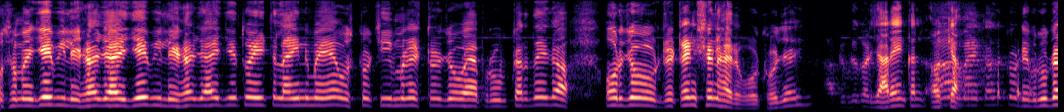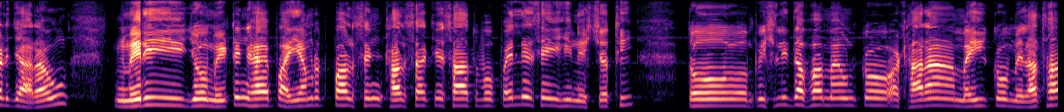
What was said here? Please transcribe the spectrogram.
उसमें ये भी लिखा जाए, ये भी लिखा जाए, ये तो एक लाइन में है उसको चीफ मिनिस्टर जो है अप्रूव कर देगा, और जो डिटेंशन है रिवोट हो जाएगी। आप डिब्रूगढ़ जा रहे हैं कल और हाँ, क्या? मैं कल तो डिब्रूगढ़ जा रहा हूँ। मेरी जो मीटिंग है भाई अमृतपाल सिंह खालसा के साथ वो पहले से ही निश्चित थी। तो पिछली दफ़ा मैं उनको 18 मई को मिला था।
